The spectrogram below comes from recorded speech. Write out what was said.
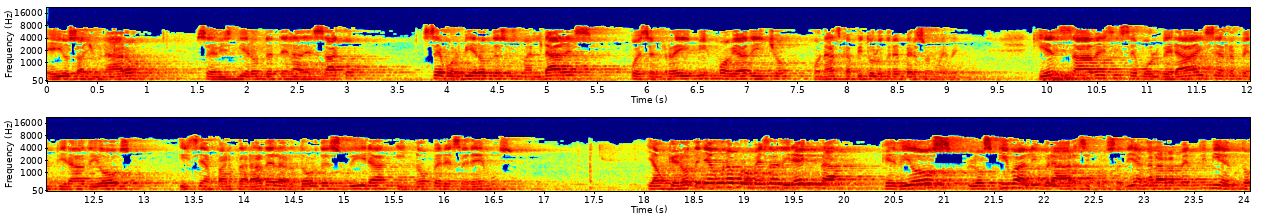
Ellos ayunaron, se vistieron de tela de saco, se volvieron de sus maldades, pues el rey mismo había dicho, Jonás capítulo 3, verso 9, ¿quién sabe si se volverá y se arrepentirá Dios y se apartará del ardor de su ira y no pereceremos? Y aunque no tenían una promesa directa que Dios los iba a librar si procedían al arrepentimiento,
